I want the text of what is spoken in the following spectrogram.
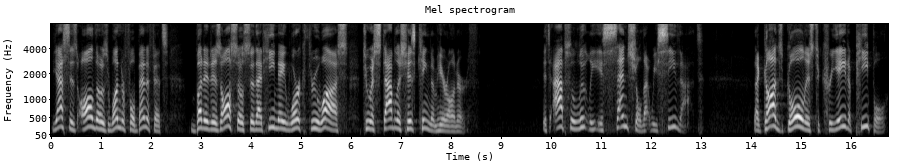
yes, is all those wonderful benefits, but it is also so that He may work through us to establish His kingdom here on earth. It's absolutely essential that we see that. That God's goal is to create a people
